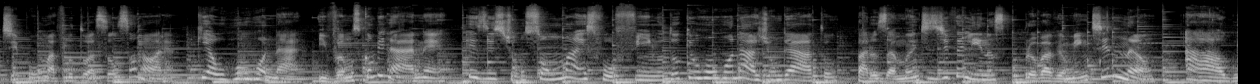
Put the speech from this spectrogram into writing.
tipo uma flutuação sonora, que é o ronronar. E vamos combinar, né? Existe um som mais fofinho do que o ronronar de um gato? Para os amantes de felinos, provavelmente não. Há algo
